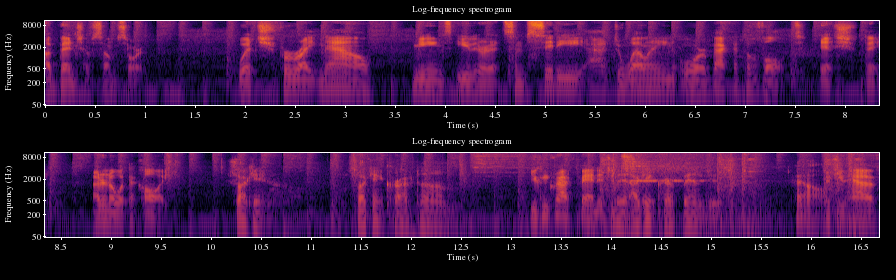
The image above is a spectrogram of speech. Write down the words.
a bench of some sort. Which, for right now, means either at some city, at dwelling, or back at the vault ish thing. I don't know what to call it. So I can't. So I can't craft um. You can craft bandages. I can't craft bandages. How? If you have,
